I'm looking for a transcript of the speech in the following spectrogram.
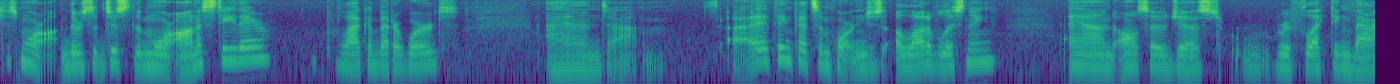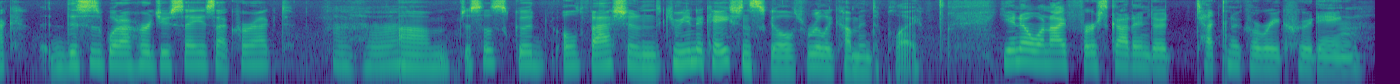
just more, there's just the more honesty there, for lack of better words. And um, I think that's important. Just a lot of listening and also just reflecting back. This is what I heard you say. Is that correct? Mm-hmm. Um, just those good old fashioned communication skills really come into play. You know, when I first got into technical recruiting, it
